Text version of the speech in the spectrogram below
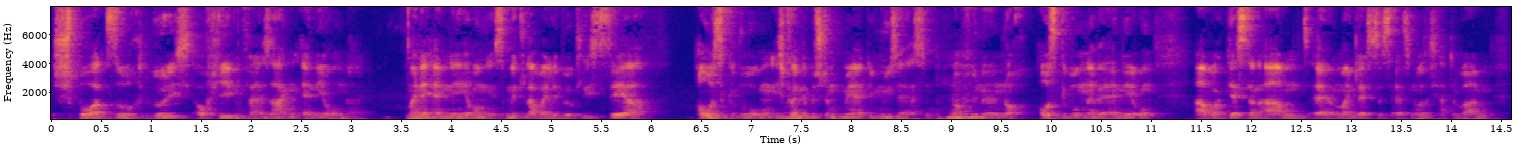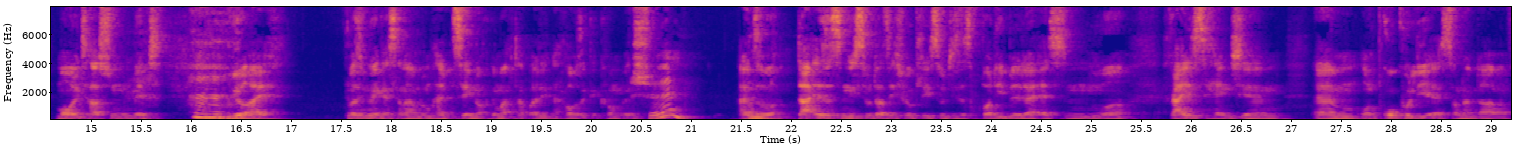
Sportsucht würde ich auf jeden Fall sagen, Ernährung nein. Meine Mhm. Ernährung ist mittlerweile wirklich sehr ausgewogen. Ich könnte bestimmt mehr Gemüse essen, noch für eine noch ausgewogenere Ernährung. Aber gestern Abend, äh, mein letztes Essen, was ich hatte, waren Maultaschen mit Rührei. Was ich mir gestern Abend um halb zehn noch gemacht habe, als ich nach Hause gekommen bin. Schön. Also da ist es nicht so, dass ich wirklich so dieses Bodybuilder-Essen, nur Reishähnchen ähm, und Brokkoli esse, sondern da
